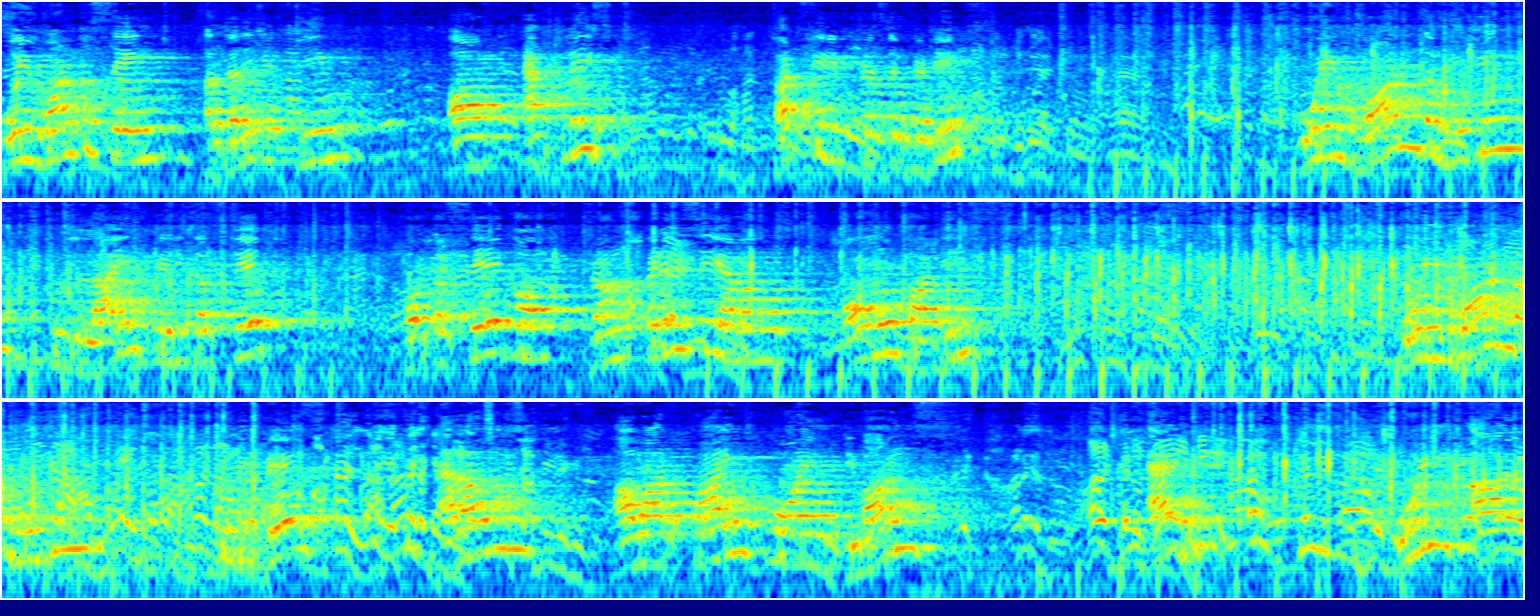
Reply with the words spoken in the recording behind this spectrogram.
We want to send a delegate team of at least 30 representatives. We want the meeting to be live telecasted for the sake of transparency among all parties we want the meeting based around our five point demands and we are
